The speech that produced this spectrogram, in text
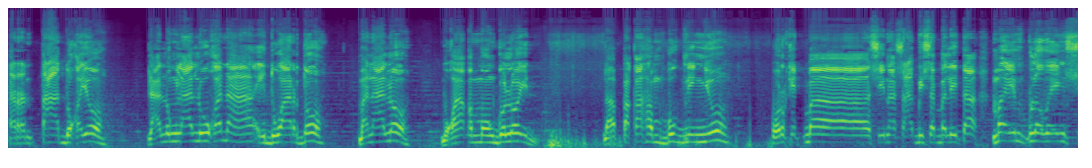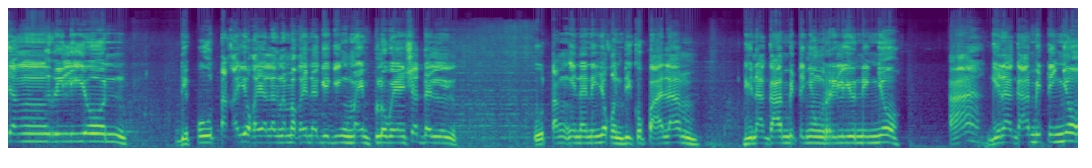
Tarantado kayo. Lalong-lalo ka na, Eduardo. Manalo, mukha kang mongoloid. Napakahambog ninyo. Porkit ba sinasabi sa balita, ma-impluensyang reliyon. Diputa kayo, kaya lang naman kayo nagiging ma-impluensya dahil utang ina ninyo kung di ko pa alam. Ginagamit yung reliyon ninyo. Ha? Ginagamit ninyo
